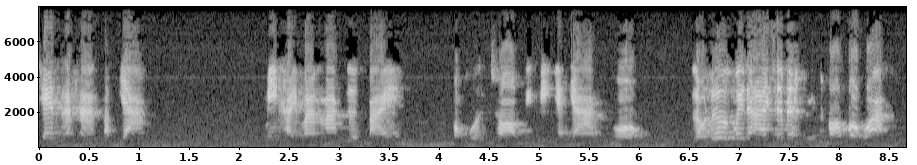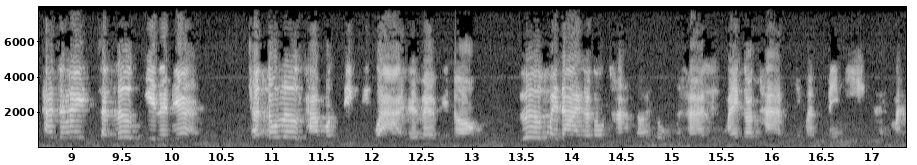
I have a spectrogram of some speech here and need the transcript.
เช่นอาหารบางอย่าง มีไขมันมากเกินไปบางคนชอบปิ๊กๆย่างๆก็เราเลิกไม่ได้ใช่ไหมพี่น้องบอกว่า ถ้าจะให้ฉันเลิกกินอันเนี้ย ฉันต้องเลิกทำบางสิ่งดีกว่าใช่ไหมพี่น้อง เลิกไม่ได้ก็ต้องทานน้อยลงนะคะ หรือไม่ก็ทานที่มันไม่มีไขมัน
